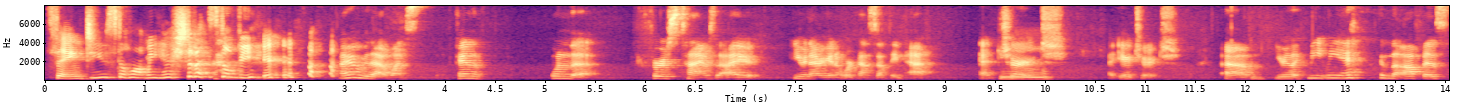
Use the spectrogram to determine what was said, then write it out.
saying, "Do you still want me here? Should I still be here?" I remember that once, kind of one of the first times that I, you and I were going to work on something at at Mm. church, at your church. Um, you were like, meet me in, in the office,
